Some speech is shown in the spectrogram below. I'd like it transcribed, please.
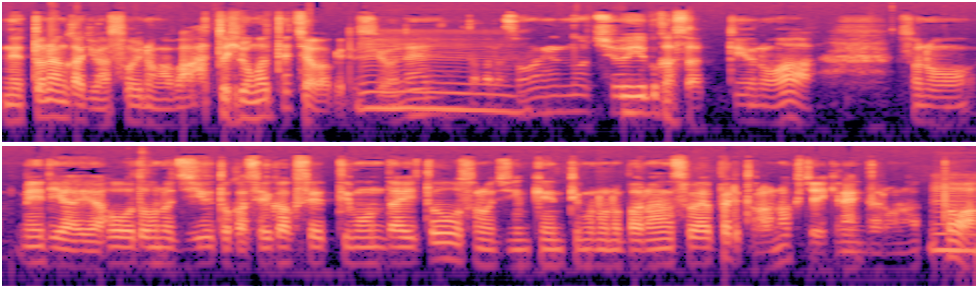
ネットなんかにはそういうのがわーっと広がってっちゃうわけですよね。だからその辺の注意深さっていうのは、そのメディアや報道の自由とか正確性っていう問題と、その人権っていうもののバランスはやっぱり取らなくちゃいけないんだろうなとは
